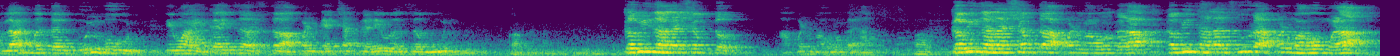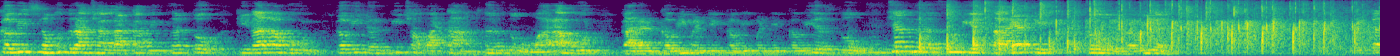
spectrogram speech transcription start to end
फुलांबद्दल फुल होऊन तेव्हा ऐकायचं असतं आपण त्याच्या कडेवरचं मूल होऊन. कवी झाला शब्द आपण व्हावं गळा. कवी झाला शब्द आपण व्हावं गळा. कवी झाला सूर आपण व्हावं मळा. कवी समुद्राच्या लाटा विंचरतो किनारा होऊन. कवी धरतीच्या वाटा अंतरतो वारा होऊन. कारण कवी म्हणजे कवी म्हणजे कवी असतो. चंद्र सूर्य ताऱ्यातील तो रवी असतो. एका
